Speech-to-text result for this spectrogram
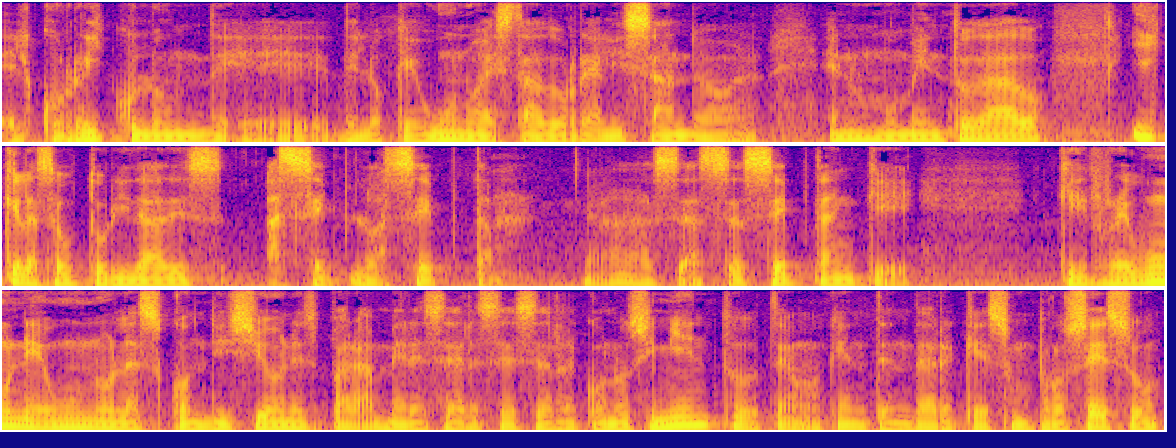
el currículum de, lo que uno ha estado realizando en, un momento dado y que las autoridades lo aceptan. Se, aceptan que que reúne uno las condiciones para merecerse ese reconocimiento. Tengo que entender que es un proceso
